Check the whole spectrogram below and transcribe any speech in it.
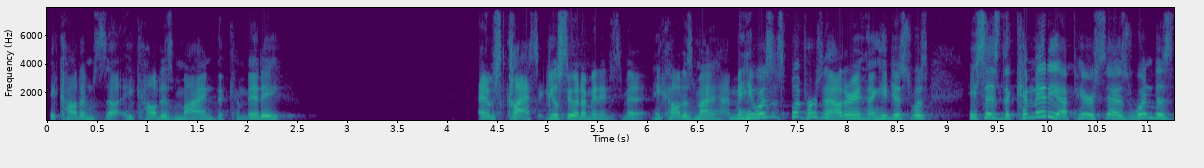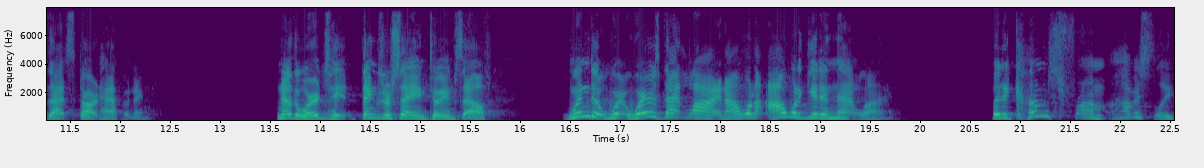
he called himself, he called his mind the committee. It was classic. You'll see what I mean in just a minute. He called his mind, I mean, he wasn't split personality or anything. He just was, he says, the committee up here says, when does that start happening? In other words, things are saying to himself, when do, where, where's that line? I want to I want to get in that line. But it comes from, obviously,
